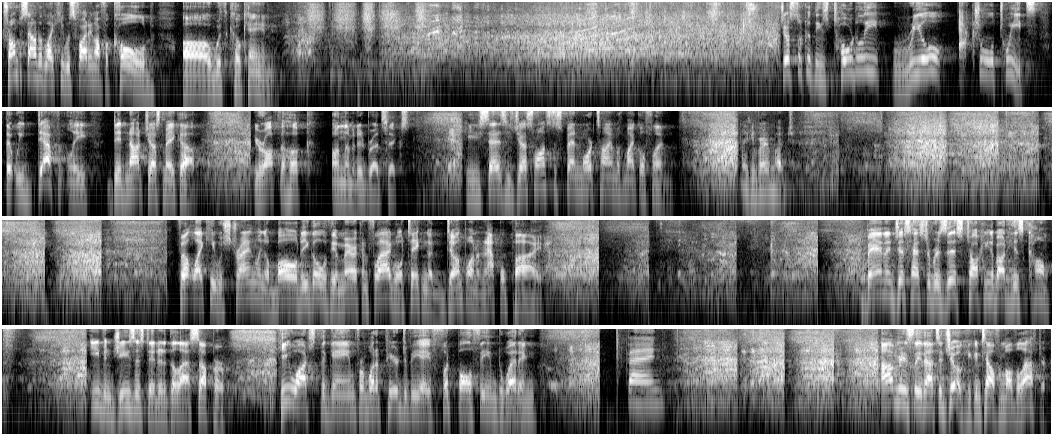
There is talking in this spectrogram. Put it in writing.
Trump sounded like he was fighting off a cold uh, with cocaine. Just look at these totally real, actual tweets that we definitely did not just make up. You're off the hook, unlimited breadsticks. He says he just wants to spend more time with Michael Flynn. Thank you very much. Felt like he was strangling a bald eagle with the American flag while taking a dump on an apple pie. Bannon just has to resist talking about his comp. Even Jesus did it at the Last Supper. He watched the game from what appeared to be a football themed wedding. Bang. Obviously, that's a joke. You can tell from all the laughter.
